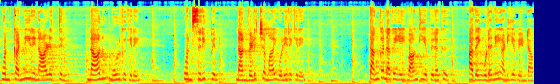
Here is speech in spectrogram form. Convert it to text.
உன் கண்ணீரின் ஆழத்தில் நானும் மூழ்குகிறேன். உன் சிரிப்பில் நான் வெளிச்சமாய் ஒளிருகிறேன். தங்க நகையை வாங்கிய பிறகு அதை உடனே அணிய வேண்டாம்.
